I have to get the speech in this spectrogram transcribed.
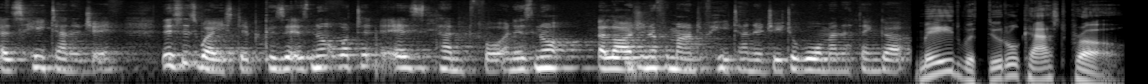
as heat energy. This is wasted because it is not what it is intended for and is not a large enough amount of heat energy to warm anything up. Made with Doodlecast Pro.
